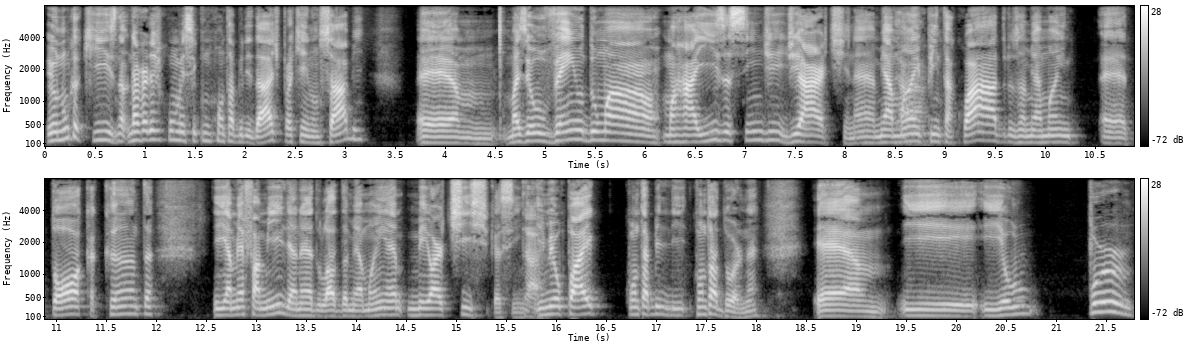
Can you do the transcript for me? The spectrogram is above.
eu nunca quis, na, na, verdade eu comecei com contabilidade, para quem não sabe, é, mas eu venho de uma, uma raiz assim de, de arte, né? Minha mãe ah. pinta quadros, a minha mãe é, toca, canta, e a minha família, né, do lado da minha mãe é meio artística, assim. Tá. E meu pai contador, né? É, e, e eu, por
